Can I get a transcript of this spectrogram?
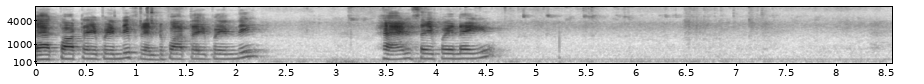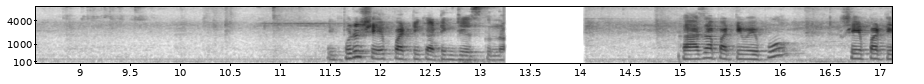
బ్యాక్ పార్ట్ అయిపోయింది ఫ్రంట్ పార్ట్ అయిపోయింది హ్యాండ్స్ అయిపోయినాయి ఇప్పుడు షేప్ పట్టి కటింగ్ చేసుకుందాం కాజా పట్టి వైపు షేపట్టి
